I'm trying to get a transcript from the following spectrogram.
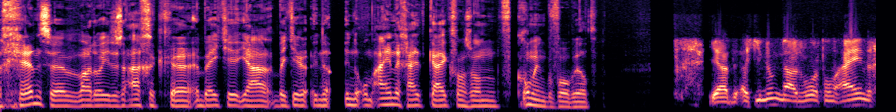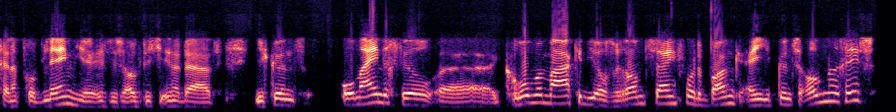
grenzen, waardoor je dus eigenlijk uh, een beetje, ja, een beetje in, de, in de oneindigheid kijkt van zo'n verkromming bijvoorbeeld. Ja, als je noemt nou het woord oneindig. En het probleem hier is dus ook dat je inderdaad, je kunt oneindig veel uh, krommen maken die als rand zijn voor de bank. En je kunt ze ook nog eens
